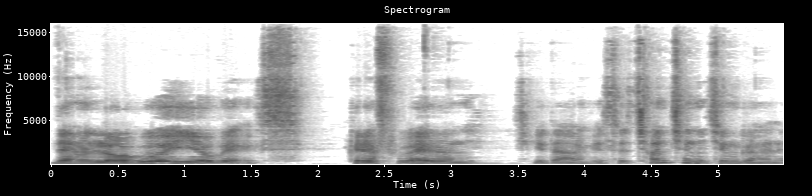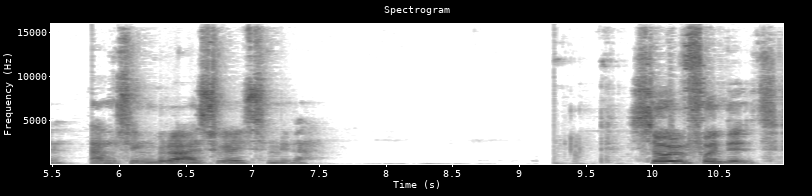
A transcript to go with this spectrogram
그 다음에 로그 2 of x. 그래프가 이런 식이다. 그래서 천천히 증가하는 함수인 걸로 알 수가 있습니다. Solve for this.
